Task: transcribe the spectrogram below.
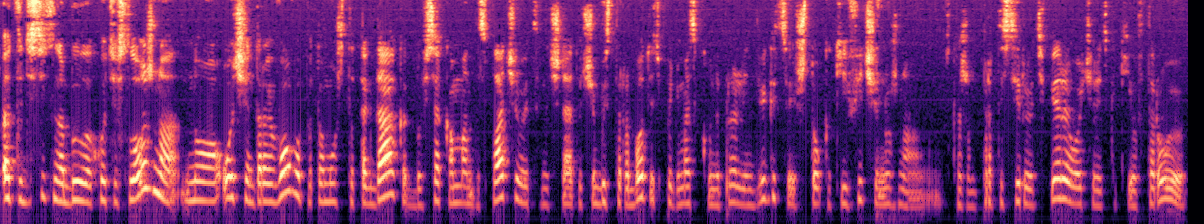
это действительно было хоть и сложно, но очень драйвово, потому что тогда как бы вся команда сплачивается, начинает очень быстро работать, понимать, в каком направлении двигаться и что, какие фичи нужно, скажем, протестировать в первую очередь, какие во вторую,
